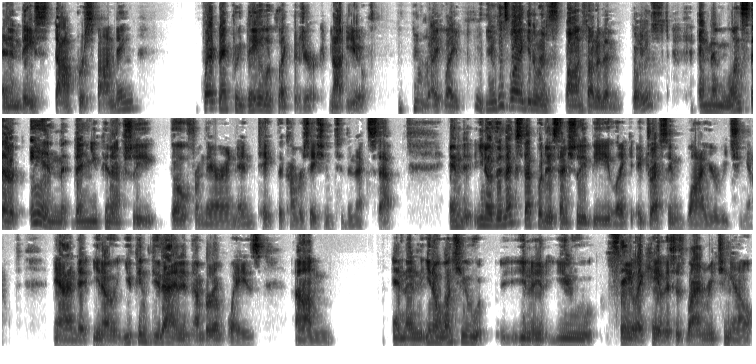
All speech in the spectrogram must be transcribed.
and then they stop responding. Quite frankly, they look like the jerk, not you. right? Like you just want to get a response out of them first. And then once they're in, then you can actually go from there and, and take the conversation to the next step. And, you know, the next step would essentially be like addressing why you're reaching out. And, you know, you can do that in a number of ways. Um, and then, you know, once you, you know, you say like, Hey, this is why I'm reaching out.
